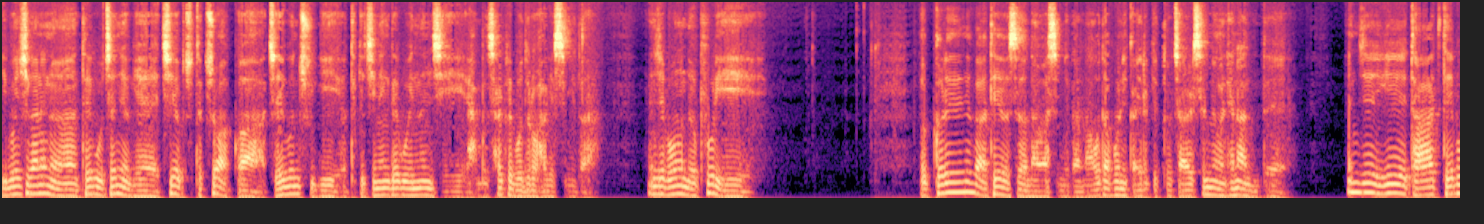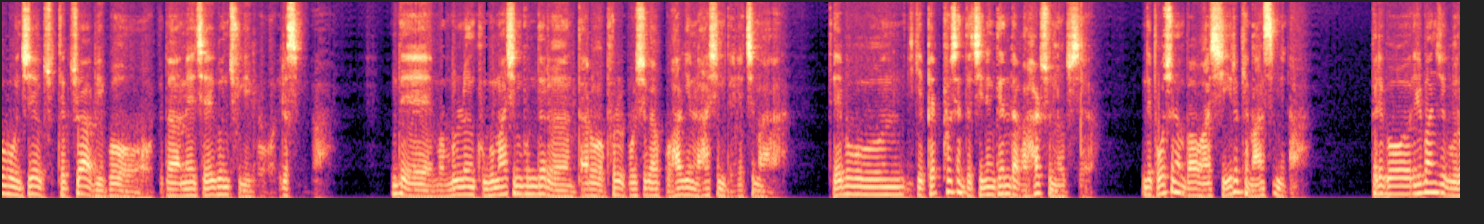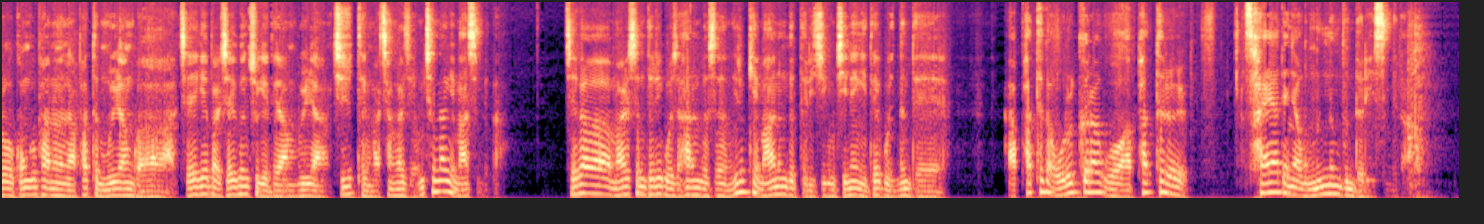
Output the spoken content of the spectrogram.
이번 시간에는 대구 전역의 지역주택조합과 재건축이 어떻게 진행되고 있는지 한번 살펴보도록 하겠습니다. 현재 보는 어플이 업그레이드가 되어서 나왔습니다. 나오다 보니까 이렇게 또 잘 설명을 해놨는데 현재 이게 다 대부분 지역주택조합이고 그 다음에 재건축이고 이렇습니다. 근데 뭐 물론 궁금하신 분들은 따로 어플을 보시갖고 확인을 하시면 되겠지만 대부분 이게 100% 진행된다고 할 수는 없어요. 근데 보시는 바와 같이 이렇게 많습니다. 그리고 일반적으로 공급하는 아파트 물량과 재개발, 재건축에 대한 물량, 지주택 마찬가지 엄청나게 많습니다. 제가 말씀드리고자 하는 것은 이렇게 많은 것들이 지금 진행이 되고 있는데 아파트가 오를 거라고 아파트를 사야 되냐고 묻는 분들이 있습니다.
